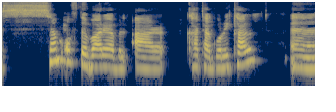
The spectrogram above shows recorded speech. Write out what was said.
some of the variables are categorical. Uh,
